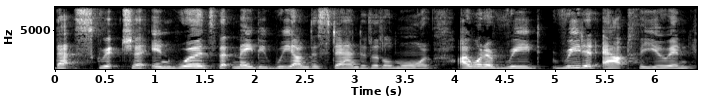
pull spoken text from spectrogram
that scripture in words that maybe we understand a little more. I want to read read it out for you in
